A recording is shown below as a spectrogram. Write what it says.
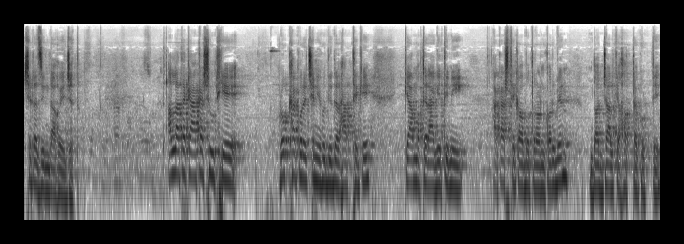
সেটা জিন্দা হয়ে যেত। আল্লাহ তাকে আকাশে উঠিয়ে রক্ষা করেছেন ইহুদিদের হাত থেকে। কেয়ামতের আগে তিনি আকাশ থেকে অবতরণ করবেন, দজ্জালকে হত্যা করতে।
